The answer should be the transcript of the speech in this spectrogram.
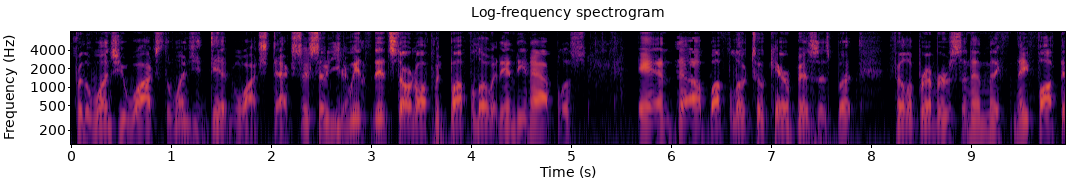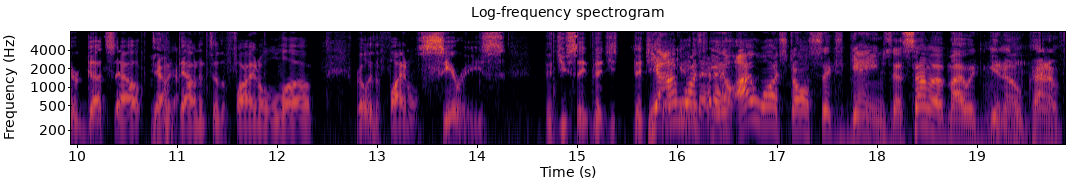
for the ones you watched, the ones you didn't watch, Dexter. So you, we did start off with Buffalo at Indianapolis, and uh, Buffalo took care of business, but Philip Rivers and then they they fought their guts out. Yeah. Went down into the final, uh, really the final series. Did you see? Did you? Did you? Yeah, I watched. that You know. I watched all six games. Now, some of them I would, you Mm. know, kind of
